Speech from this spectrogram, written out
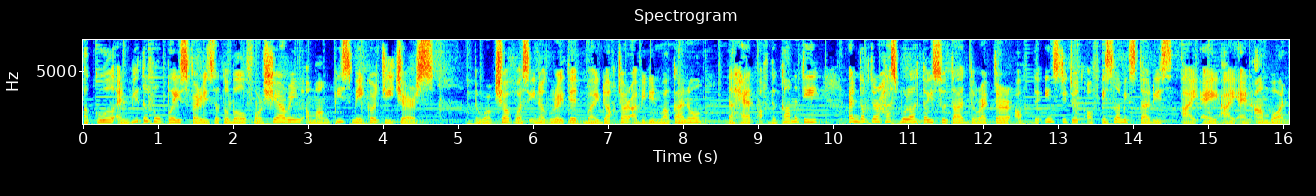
a cool and beautiful place very suitable for sharing among peacemaker teachers. The workshop was inaugurated by Dr. Abidin Wakano, the head of the committee, and Dr. Hasbullah Toisuta, director of the Institute of Islamic Studies IAIN Ambon.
